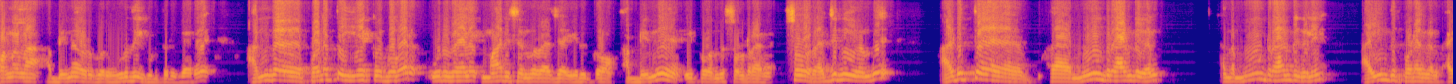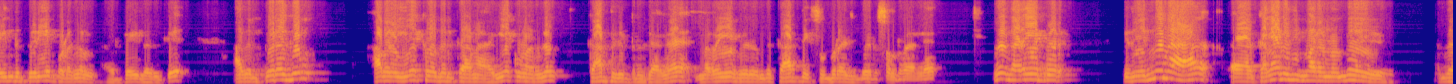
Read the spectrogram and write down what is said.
பண்ணலாம் அப்படின்னு அவருக்கு ஒரு உறுதி கொடுத்துருக்காரு. அந்த படத்தை இயக்குபவர் ஒருவேளை மாரி செல்வராஜா இருக்கும் அப்படின்னு இப்போ வந்து சொல்றாங்க. சோ ரஜினி வந்து அடுத்த மூன்று ஆண்டுகள் அந்த மூன்று ஆண்டுகளில் ஐந்து படங்கள் ஐந்து பெரிய படங்கள் அவர் கையில் இருக்கு. அதன் பிறகும் அவரை இயக்குவதற்கான இயக்குனர்கள் காத்துக்கிட்டு இருக்காங்க. நிறைய பேர் வந்து கார்த்திக் சுப்புராஜ் பேர் சொல்றாங்க. இன்னும் நிறைய பேர். இது என்னன்னா கலாநிதி மாறன் வந்து அந்த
